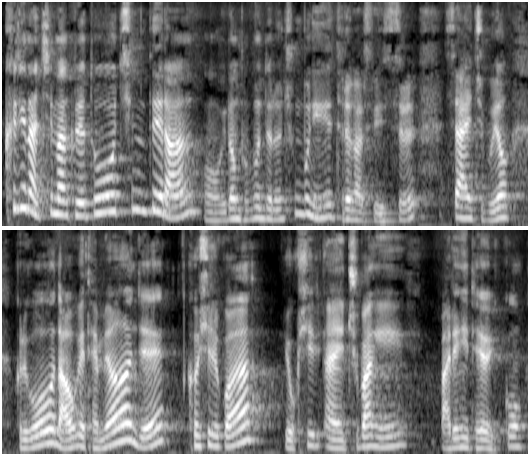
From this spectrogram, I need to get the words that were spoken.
크진 않지만 그래도 침대랑 어, 이런 부분들은 충분히 들어갈 수 있을 사이즈고요. 그리고 나오게 되면 이제 거실과 욕실 아니 주방이 마련이 되어 있고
